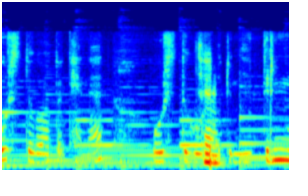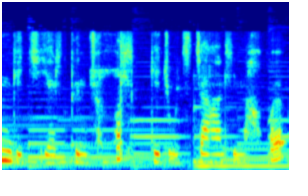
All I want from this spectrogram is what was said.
өөрсдөө одоо таниад өөрсдөө одоо мэдэрнэ гэж ярьдаг нь чухал гэж үзэж байгаа юм аахгүй юу?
